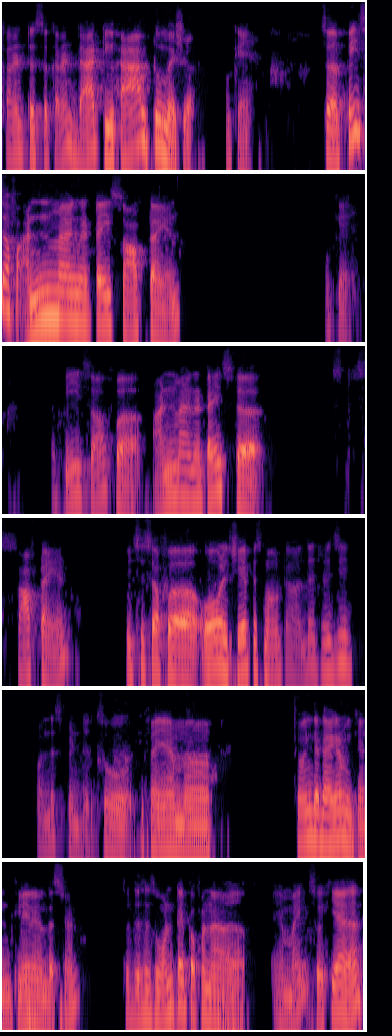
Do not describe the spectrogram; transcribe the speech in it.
current is the current that you have to measure. Okay. So a piece of unmagnetized soft iron. Okay. A piece of uh, unmagnetized uh, soft iron, which is of uh, oval shape, is mounted on the rigid on the spindle. So if I am uh, showing the diagram, you can clearly understand. So this is one type of an uh, MI. So here,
